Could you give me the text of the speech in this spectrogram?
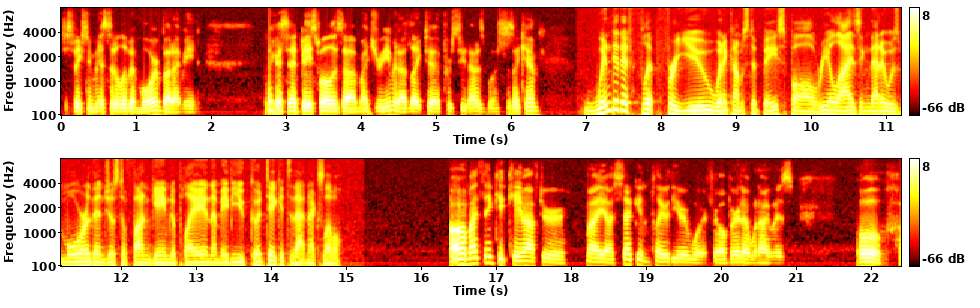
just makes me miss it a little bit more. But I mean, like I said, baseball is uh, my dream and I'd like to pursue that as much as I can. When did it flip for you when it comes to baseball, realizing that it was more than just a fun game to play and that maybe you could take it to that next level? Um, I think it came after my uh, second Player of the Year award for Alberta when I was oh, I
